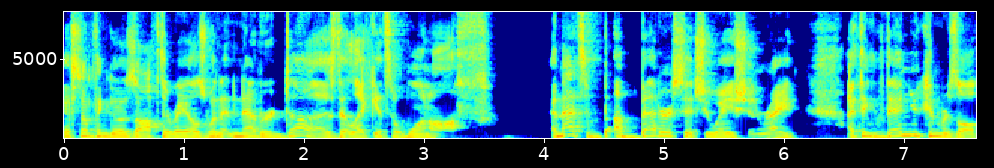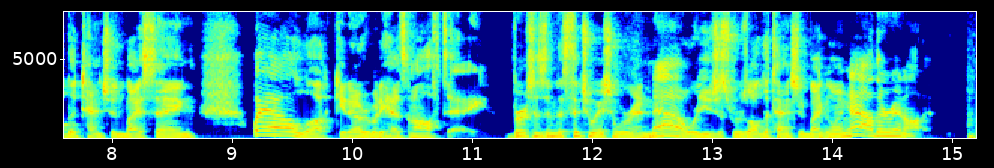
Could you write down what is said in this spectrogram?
if something goes off the rails when it never does that like it's a one off. And that's a better situation, right? I think then you can resolve the tension by saying, well, look, you know, everybody has an off day. Versus in the situation we're in now, where you just resolve the tension by going, ah, they're in on it.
